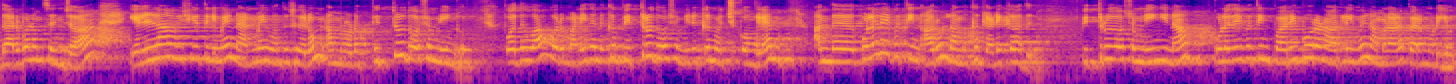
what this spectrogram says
தர்ப்பணம் செஞ்சால் எல்லா விஷயத்துலையுமே நன்மை வந்து சேரும். நம்மளோட பித்ரு தோஷம் நீங்கும். பொதுவாக ஒரு மனிதனுக்கு பித்ரு தோஷம் இருக்குன்னு வச்சுக்கோங்களேன் அந்த குலதெய்வத்தின் அருள் நமக்கு கிடைக்காது. பித்ருதோஷம் நீங்கினா குலதெய்வத்தின் பரிபூரண அருளையுமே நம்மளால் பெற முடியும்.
